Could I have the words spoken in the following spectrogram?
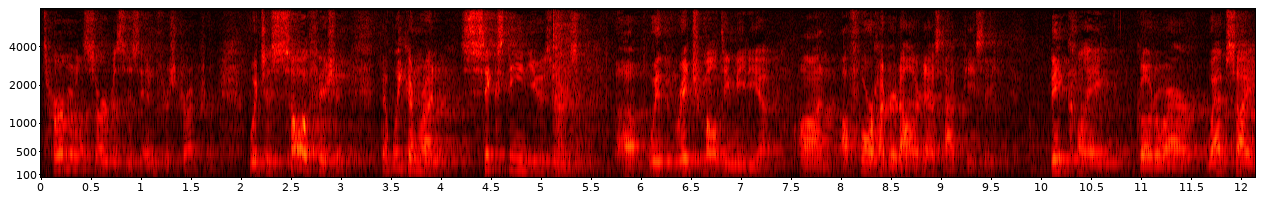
terminal services infrastructure, which is so efficient that we can run 16 users uh, with rich multimedia on a $400 desktop PC. Big claim, go to our website,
